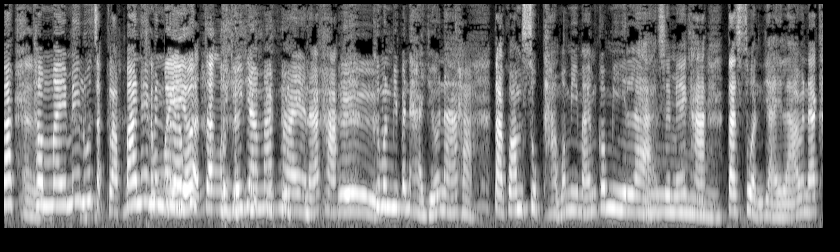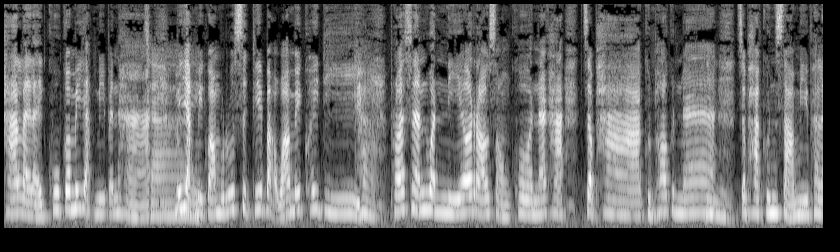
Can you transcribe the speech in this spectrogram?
บ้างเออทำไมไม่รู้จักกลับบ้านให้มันทำไมเร็วเยอะจังโเยอะแยะมากมายอะนะคะเออคือมันมีปัญหาเยอะนะค่ะแต่ความสุขถามว่ามีไหมมันก็มีแหละอืมใช่ไหมคะ แต่ส่วนใหญ่แล้วนะคะ หลาย ๆ คู่ก็ไม่อยากมีปัญหาใช่ไม่อยากมีความรู้สึกที่แบบว่าไม่ค่อยดีค่ะเพราะฉะนั้นวันนี้เราสองคนนะคะ จะพาคุณพ่อคุณแม่อืมจะพาคุณสามีภรร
